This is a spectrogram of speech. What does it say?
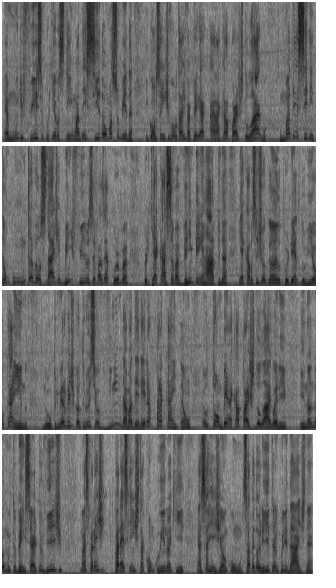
é muito difícil, porque você tem uma descida ou uma subida. Igual se a gente voltar, a gente vai pegar naquela parte do lago, uma descida. Então com muita velocidade é bem difícil você fazer a curva, porque a caçamba vem bem rápida e acaba se jogando por dentro do rio ou caindo. No primeiro vídeo que eu trouxe, eu vim da madeireira pra cá, então eu tombei naquela parte do lago ali e não deu muito bem certo o vídeo. Mas parece que a gente tá concluindo aqui essa região com sabedoria e tranquilidade, né?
